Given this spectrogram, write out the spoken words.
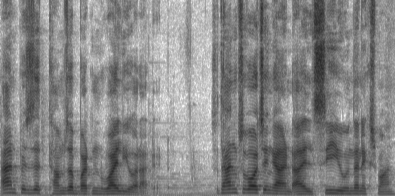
and press the thumbs up button while you are at it. So thanks for watching and I'll see you in the next one.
